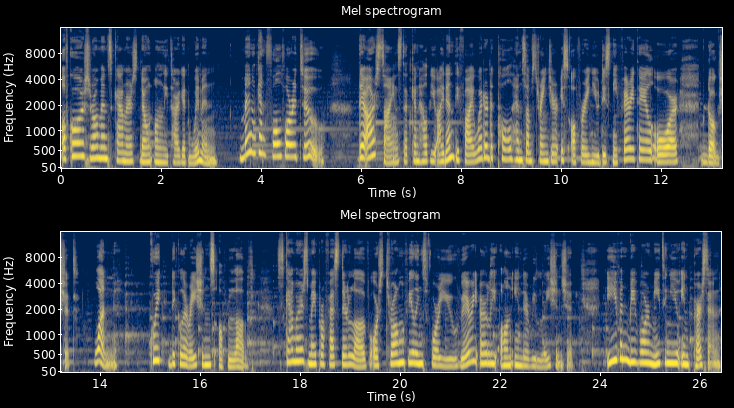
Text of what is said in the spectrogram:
Of course, romance scammers don't only target women, men can fall for it too. There are signs that can help you identify whether the tall, handsome stranger is offering you Disney fairy tale or dog shit. 1. Quick declarations of love. Scammers may profess their love or strong feelings for you very early on in their relationship. Even before meeting you in person,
